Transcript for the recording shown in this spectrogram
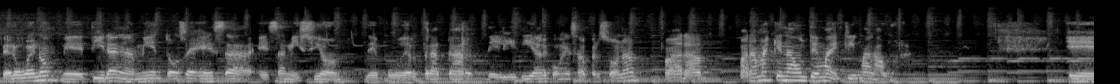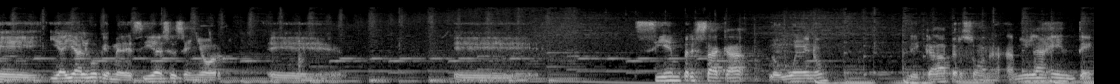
Pero bueno, me tiran a mí entonces esa, esa misión de poder tratar de lidiar con esa persona para, para más que nada un tema de clima laboral. Eh, y hay algo que me decía ese señor, eh, eh, siempre saca lo bueno de cada persona. A mí la gente,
